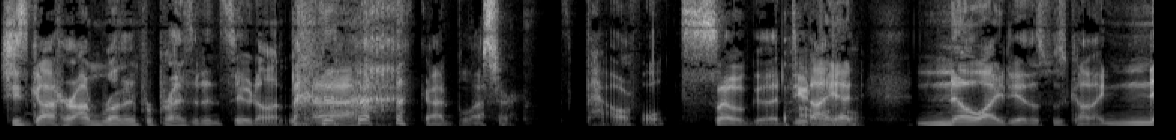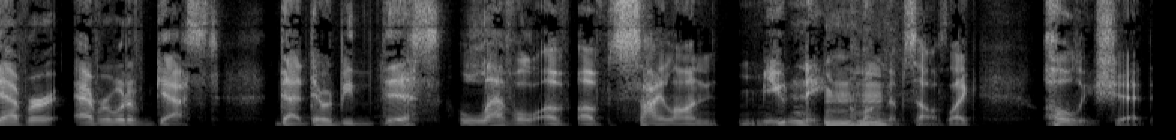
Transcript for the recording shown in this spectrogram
She's got her I'm running for president suit on. Ah, God bless her. Powerful. So good. Dude, I had no idea this was coming. I never, ever would have guessed that there would be this level of, of Cylon mutiny Mm-hmm. among themselves. Like, holy shit.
